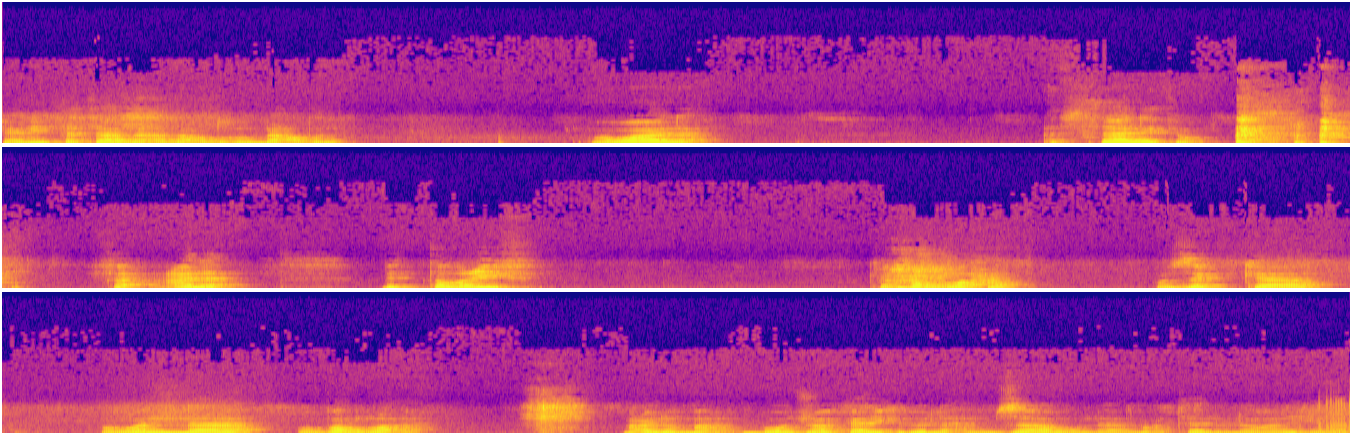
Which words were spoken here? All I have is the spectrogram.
يعني تتابع بعضهم بعضا. ووالى الثالث. فعل بالتضعيف. كفرح وزكى وولى وبرأ. معلومة. بوجوان كاريك ولا همزة ولا معتل ولا هنا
